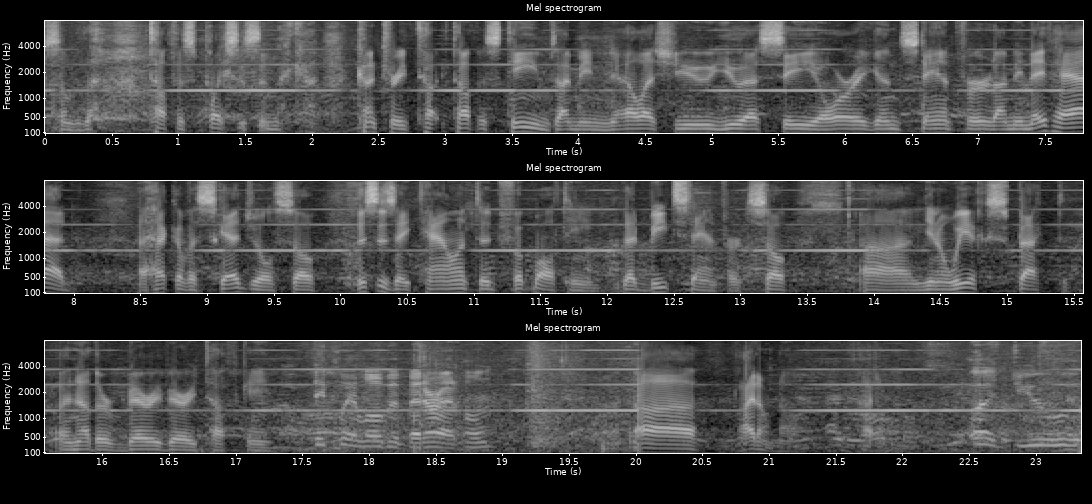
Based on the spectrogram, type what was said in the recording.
some of the toughest places in the country, toughest teams. I mean LSU, USC, Oregon, Stanford. I mean they've had a heck of a schedule. So this is a talented football team that beat Stanford. So uh, you know we expect another very very tough game. They play a little bit better at home. Uh, I don't know. I don't know. Uh, do you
